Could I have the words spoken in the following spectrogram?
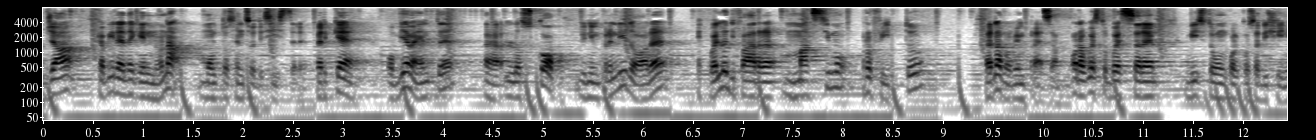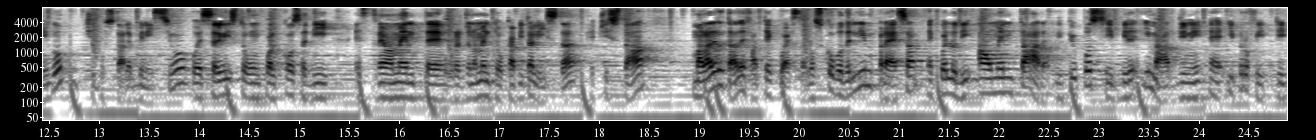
già capirete che non ha molto senso di esistere perché ovviamente eh, lo scopo di un imprenditore è quello di far massimo profitto per la propria impresa. Ora questo può essere visto come qualcosa di cinico, ci può stare benissimo, può essere visto come qualcosa di estremamente un ragionamento capitalista e ci sta, ma la realtà dei fatti è questa, lo scopo dell'impresa è quello di aumentare il più possibile i margini e i profitti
